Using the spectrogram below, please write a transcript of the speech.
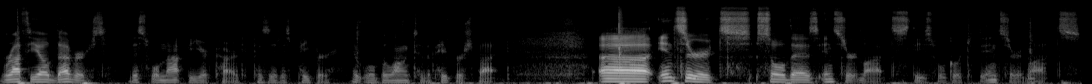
Rafael Devers, this will not be your card because it is paper. It will belong to the paper spot. Uh, inserts sold as insert lots. These will go to the insert lots.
